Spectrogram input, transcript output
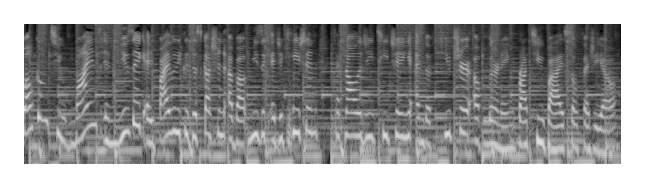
welcome to Minds in Music, a bi weekly discussion about music education, technology, teaching, and the future of learning, brought to you by Solfeggio.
